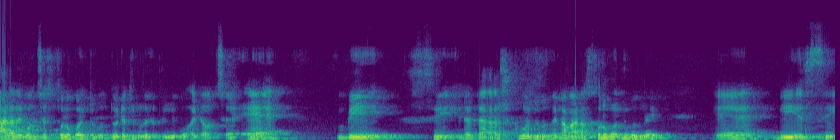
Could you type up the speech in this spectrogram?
আর নেব হচ্ছে স্থূলকোণ ত্রিভুজ। দুইটা ত্রিভুজের ক্ষেত্রে নেব, এটা হচ্ছে এ বি সি এটা একটা সূক্ষ্মকোণ ত্রিভুজ নিলাম আর একটা স্থূলকোণ ত্রিভুজ নেই। A B C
